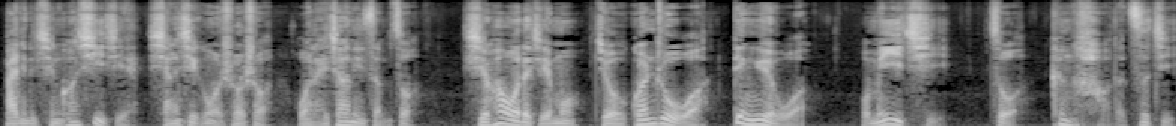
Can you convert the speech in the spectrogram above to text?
把你的情况细节详细跟我说说，我来教你怎么做。喜欢我的节目就关注我、订阅我，我们一起做更好的自己。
